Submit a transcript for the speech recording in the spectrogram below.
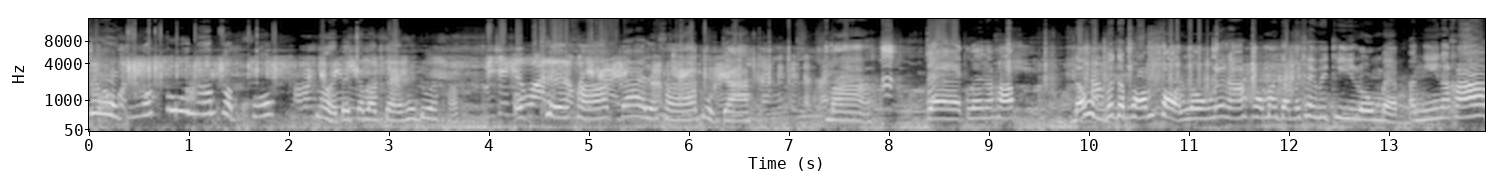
แจกงดตู้น้ำกับโค้กหน่อยเป็นกำลังใจให้ด้วยครับไม่ใช่โอแค่ว่าเคครับ ได้เลยครับ ผมจะไม่เป็นแบบนั้นมา แจกเลยนะครับ แล้วผมก็จะพร้อมสอนลงด้วยนะ เพราะมันจะไม่ใช่วิธีลงแบบอันนี้นะครับ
